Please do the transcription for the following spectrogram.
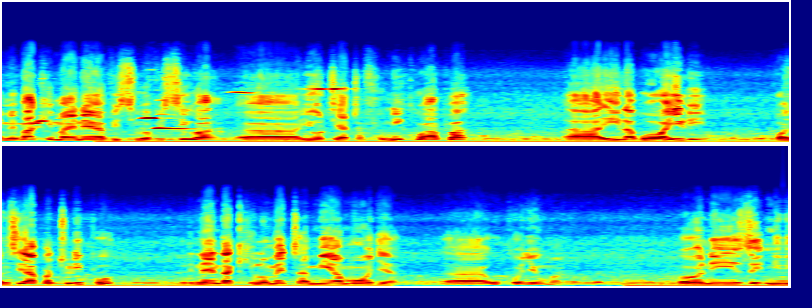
yamebaki maeneo ya visiwa visiwa, uh, yote yatafunikwa hapa uh, ila bwawa hili kuanzia hapa tulipo linaenda kilomita mia moja huko uh, nyuma. Kwa hiyo ni, zi, ni,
